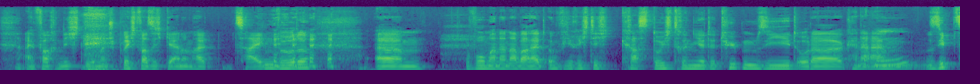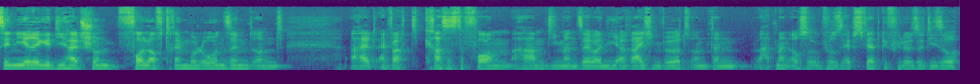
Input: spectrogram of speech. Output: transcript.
einfach nicht dem entspricht, was ich gerne halt zeigen würde. ähm, wo man dann aber halt irgendwie richtig krass durchtrainierte Typen sieht oder keine mhm. Ahnung, 17-Jährige, die halt schon voll auf Trembolon sind und halt einfach die krasseste Form haben, die man selber nie erreichen wird. Und dann hat man auch so irgendwo Selbstwertgefühle, so die so,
